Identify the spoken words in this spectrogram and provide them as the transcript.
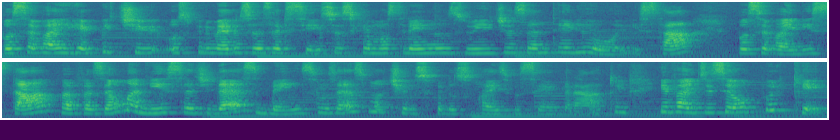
você vai repetir os primeiros exercícios que eu mostrei nos vídeos anteriores, tá? Você vai listar, vai fazer uma lista de 10 bênçãos, 10 motivos pelos quais você é grato e vai dizer o porquê.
